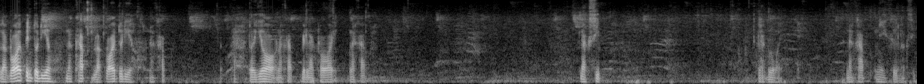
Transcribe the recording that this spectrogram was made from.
หลักร้อยเป็นตัวเดียวนะครับ หลักร้อยตัวเดียวนะครับ ตัวย่อนะครับเป็นหลักร้อยนะครับ หลักสิบหลักหน่วยนะครับนี่คือหลักสิบ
